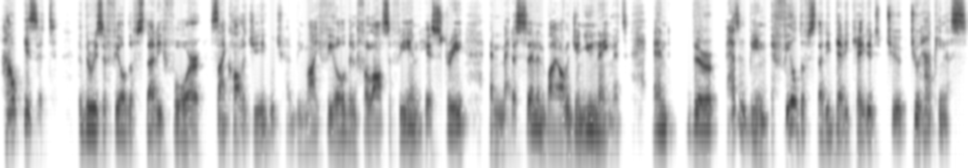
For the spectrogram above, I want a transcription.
how is it that there is a field of study for psychology, which had been my field, and philosophy and history and medicine and biology and you name it. And there hasn't been a field of study dedicated to, to happiness.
